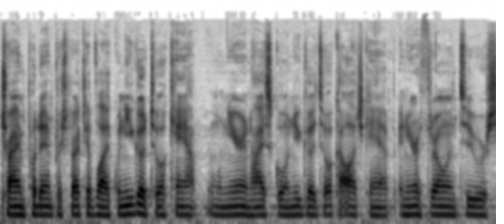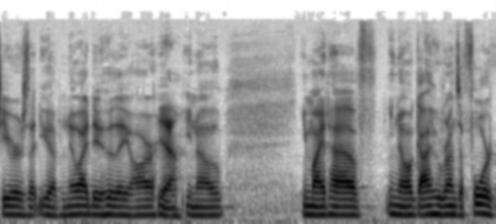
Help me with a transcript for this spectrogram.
try and put it in perspective like when you go to a camp when you're in high school and you go to a college camp and you're throwing to receivers that you have no idea who they are Yeah. you know you might have you know a guy who runs a four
